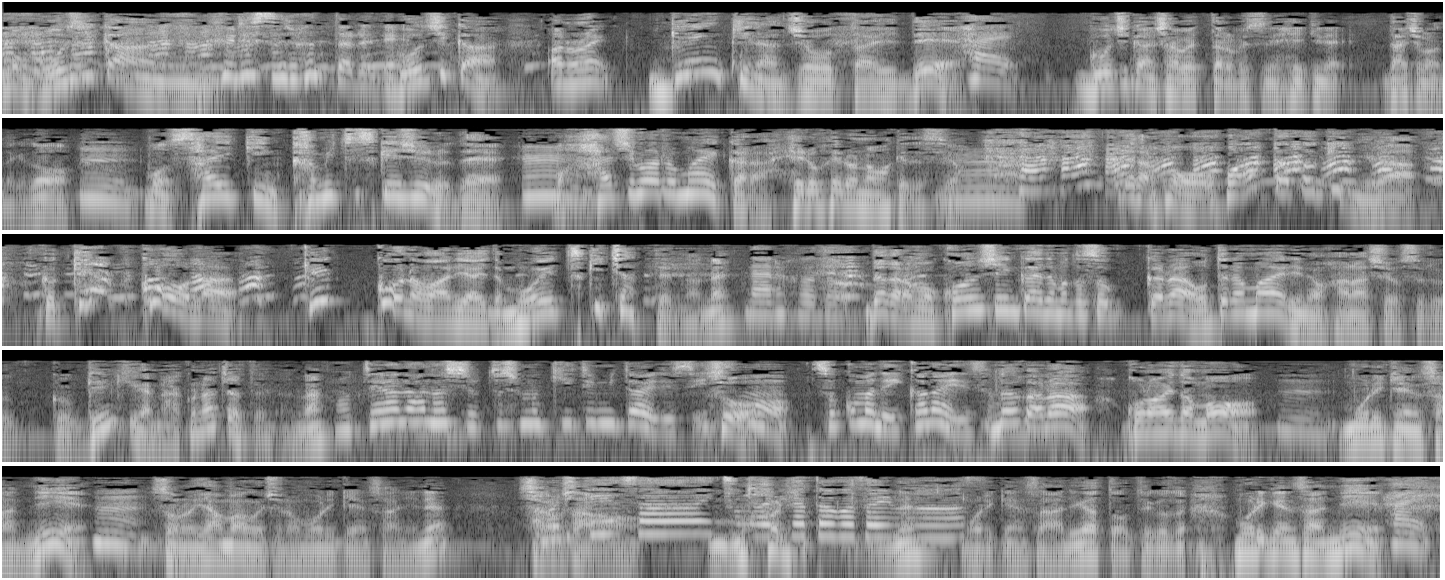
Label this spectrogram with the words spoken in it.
もう5時間 フルスロットルで。5時間あのね元気な状態で、はい。5時間喋ったら別に平気で大丈夫なんだけど、うんもう最近過密スケジュールで、うんもう始まる前からヘロヘロなわけですよ。だからもう終わった時には結構な結構な割合で燃え尽きちゃってるのね。なるほど。だからもう懇親会でまたそこからお寺参りの話をする元気がなくなっちゃってるんだよな。お寺の話、私も聞いてみたいです。いつもそこまで行かないですもんね。だからこの間もうん森健さんに、うんその山口の森健さんにね「佐野森健さんいつもありがとうございます。ね。森健さんありがとうということで森健さんに、はい。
